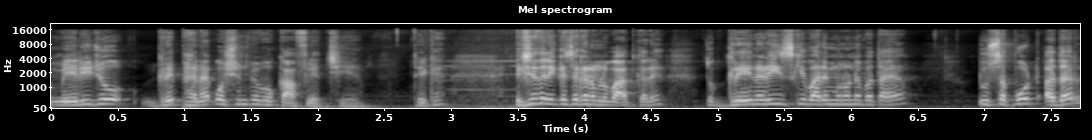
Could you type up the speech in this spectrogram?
मेरी जो ग्रिप है ना क्वेश्चन पे वो काफ़ी अच्छी है, ठीक है? इसी तरीके से अगर हम लोग बात करें तो ग्रेनरीज के बारे में उन्होंने बताया to support other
